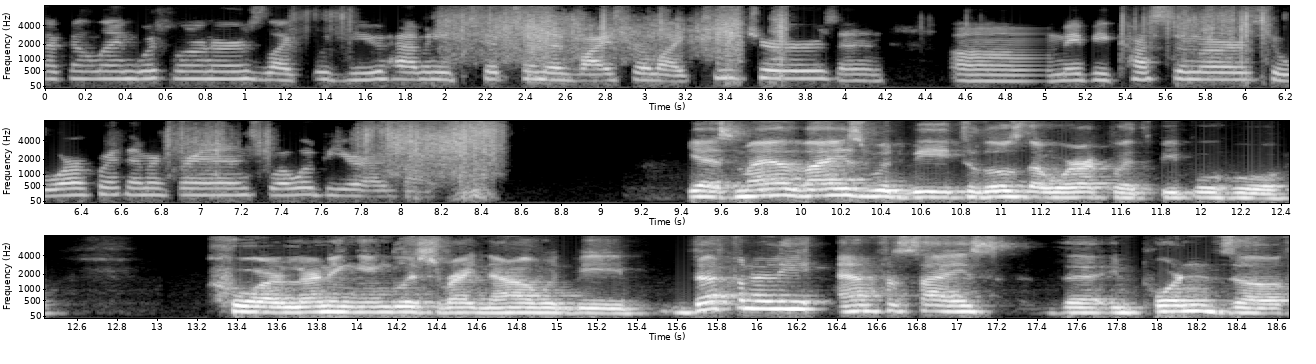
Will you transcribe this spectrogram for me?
second language learners? Like, would you have any tips and advice for like teachers and um, maybe customers who work with immigrants? What would be your advice? Yes, my advice would be to those that work with people who who are learning English right now would be definitely emphasize the importance of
